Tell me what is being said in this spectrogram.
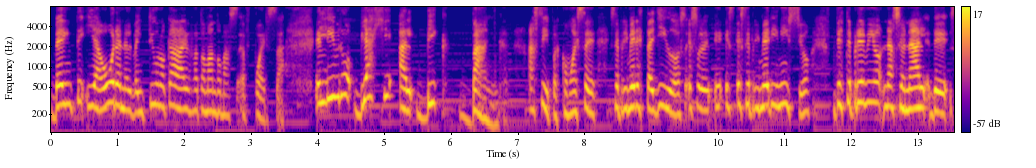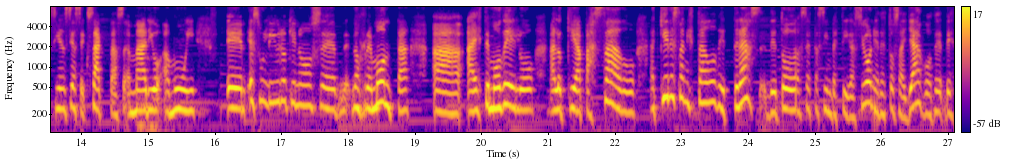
XX y ahora en el XXI cada vez va tomando más eh, fuerza. El libro Viaje al Big Bang. Así, pues como ese, ese primer estallido, eso, es, ese primer inicio de este Premio Nacional de Ciencias Exactas, Mario Amuy, eh, es un libro que nos, eh, remonta a, este modelo, a lo que ha pasado, a quienes han estado detrás de todas estas investigaciones, de estos hallazgos, de,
